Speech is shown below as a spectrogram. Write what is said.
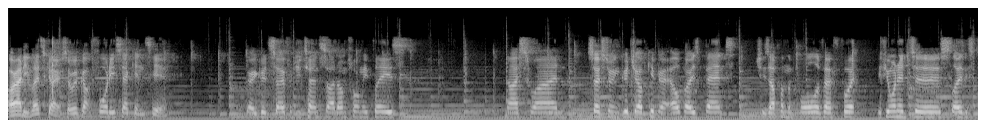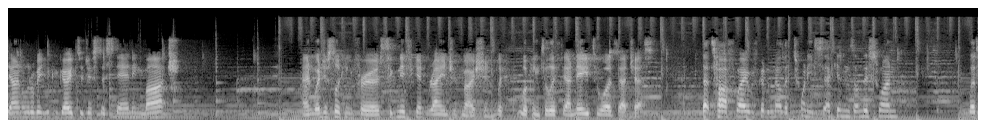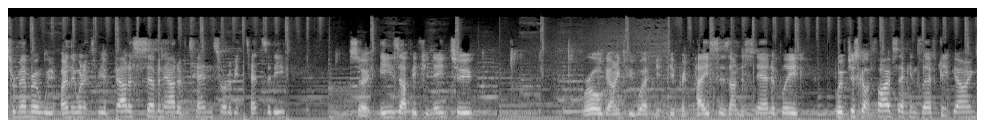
Alrighty, let's go. So we've got 40 seconds here. Very good, Soph. Would you turn side on for me, please? Nice one. Soph's doing a good job keeping her elbows bent. She's up on the ball of her foot. If you wanted to slow this down a little bit, you could go to just a standing march. And we're just looking for a significant range of motion, looking to lift our knee towards our chest. That's halfway. We've got another 20 seconds on this one. Let's remember we only want it to be about a 7 out of 10 sort of intensity. So ease up if you need to. We're all going to be working at different paces, understandably. We've just got five seconds left. Keep going.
